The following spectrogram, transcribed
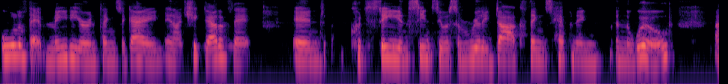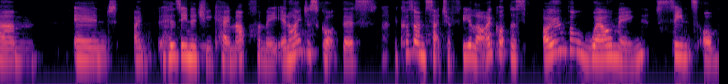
all of that media and things again, and I checked out of that and could see and sense there were some really dark things happening in the world. Um, and I, his energy came up for me, and I just got this because I'm such a feeler. I got this overwhelming sense of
